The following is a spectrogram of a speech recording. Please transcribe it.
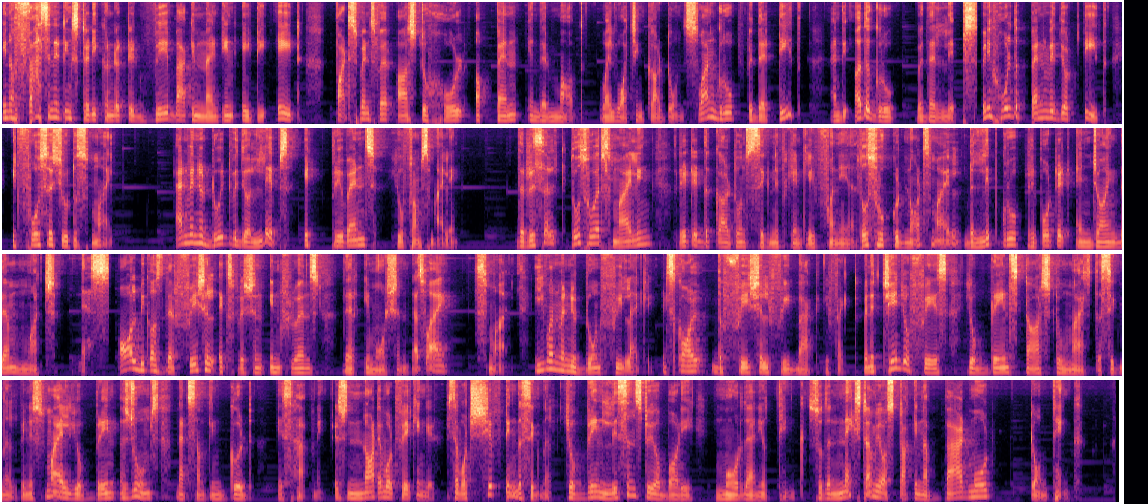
In a fascinating study conducted way back in 1988, participants were asked to hold a pen in their mouth while watching cartoons. One group with their teeth and the other group with their lips. When you hold the pen with your teeth, it forces you to smile. And when you do it with your lips, it prevents you from smiling. The result those who were smiling rated the cartoons significantly funnier. Those who could not smile, the lip group reported enjoying them much less. All because their facial expression influenced their emotion. That's why smile, even when you don't feel like it. It's called the facial feedback effect. When you change your face, your brain starts to match the signal. When you smile, your brain assumes that something good is happening. It's not about faking it, it's about shifting the signal. Your brain listens to your body more than you think. So the next time you're stuck in a bad mood, don't think.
